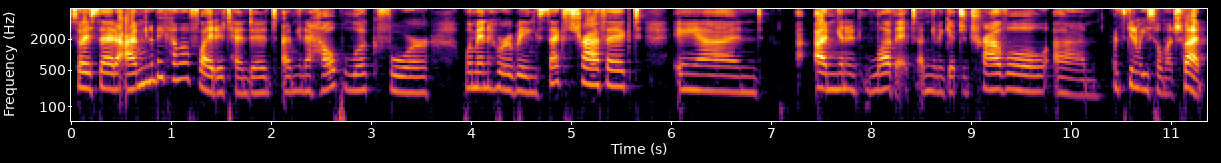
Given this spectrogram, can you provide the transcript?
So I said, I'm going to become a flight attendant. I'm going to help look for women who are being sex trafficked and I'm going to love it. I'm going to get to travel. Um, it's going to be so much fun.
